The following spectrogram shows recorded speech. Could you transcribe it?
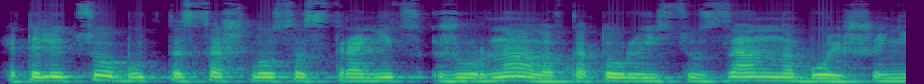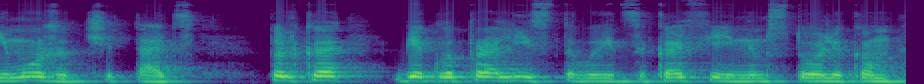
Это лицо будто сошло со страниц журналов, которые Сюзанна больше не может читать, только бегло пролистывает за кофейным столиком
